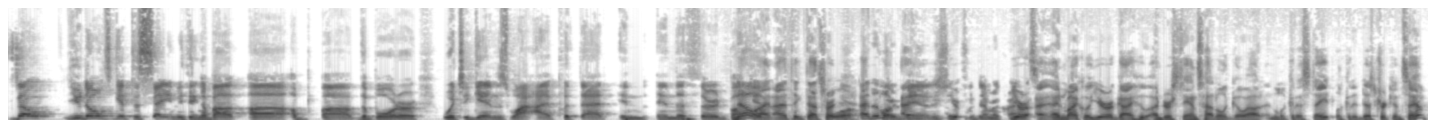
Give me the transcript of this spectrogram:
So you don't get to say anything about uh, uh, the border, which again is why I put that in in the third bucket. No, I, I think that's right. For, and look, advantage for Democrats. You're, and Michael, you're a guy who understands how to go out and look at a state, look at a district, and say, oh.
